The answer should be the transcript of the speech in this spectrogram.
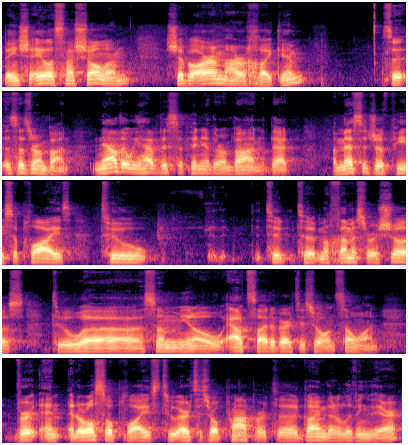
bein she'elas hashalom sheba'aram harachaykim. So it says the Ramban. Now that we have this opinion of the Ramban that a message of peace applies to to to Melchemes Rishos, to uh, some you know outside of Eretz Yisrael and so on, and it also applies to Eretz Yisrael proper, to Goyim that are living there.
